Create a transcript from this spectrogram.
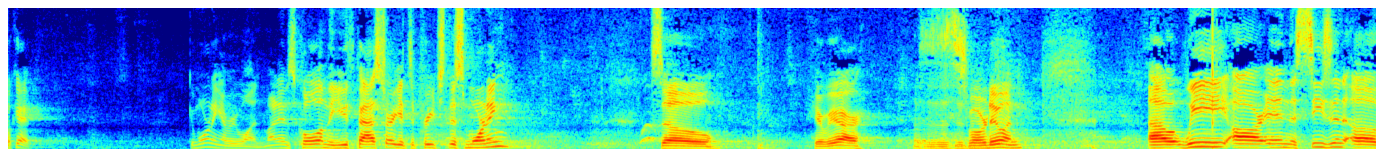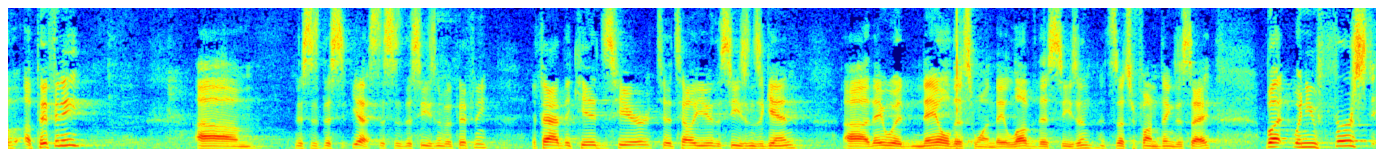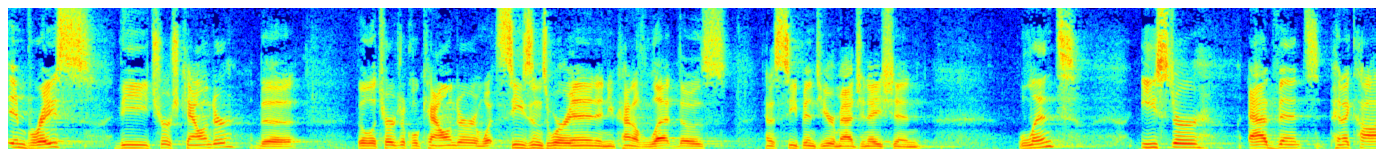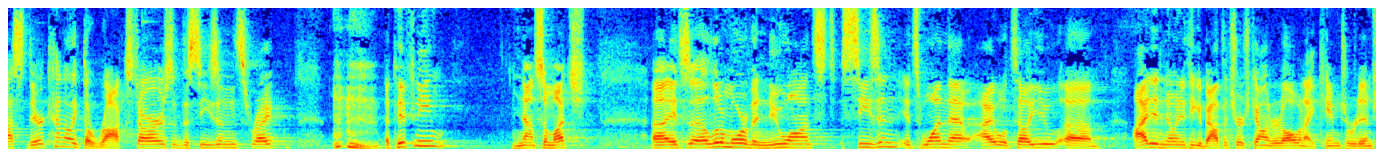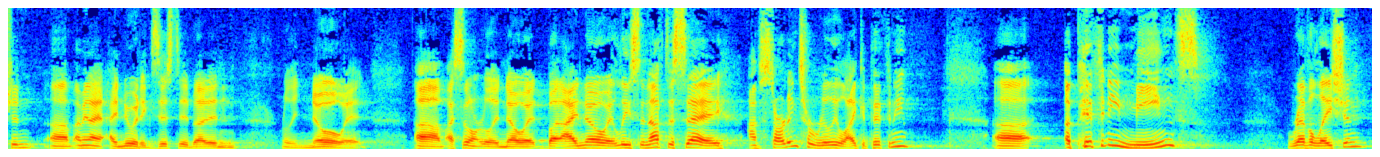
Okay. Good morning, everyone. My name is Cole. I'm the youth pastor. I get to preach this morning. So here we are. This is, this is what we're doing. Uh, we are in the season of Epiphany. Um, this is this yes, this is the season of Epiphany. If I had the kids here to tell you the seasons again, uh, they would nail this one. They love this season. It's such a fun thing to say. But when you first embrace the church calendar, the, the liturgical calendar, and what seasons we're in, and you kind of let those kind of seep into your imagination. Lent, Easter, Advent, Pentecost, they're kind of like the rock stars of the seasons, right? Epiphany, not so much. Uh, it's a little more of a nuanced season. It's one that I will tell you, um, I didn't know anything about the church calendar at all when I came to Redemption. Um, I mean, I, I, knew it existed, but I didn't really know it. Um, I still don't really know it, but I know at least enough to say I'm starting to really like Epiphany. Uh, epiphany means revelation,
